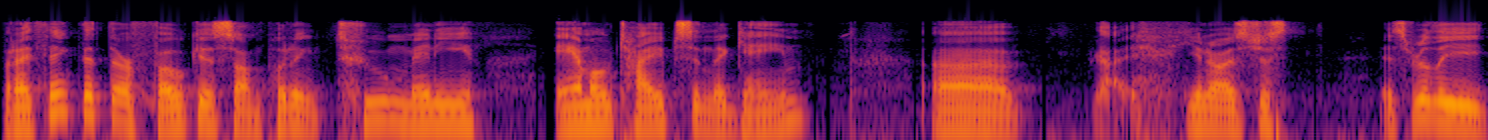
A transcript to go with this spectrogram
but I think that their focus on putting too many ammo types in the game, uh, you know, it's just it's really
